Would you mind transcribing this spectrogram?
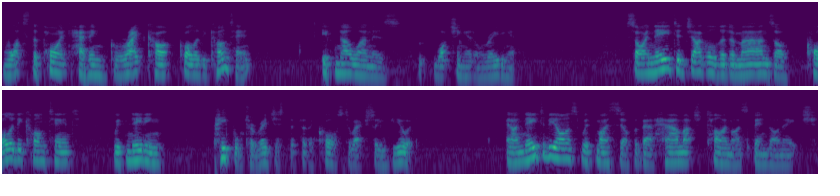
what's the point having great quality content if no one is watching it or reading it? So I need to juggle the demands of quality content with needing people to register for the course to actually view it. And I need to be honest with myself about how much time I spend on each.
